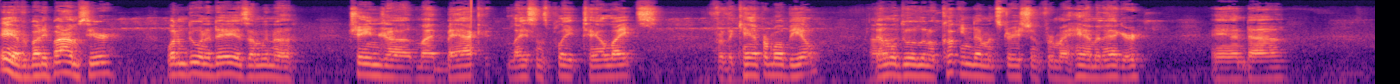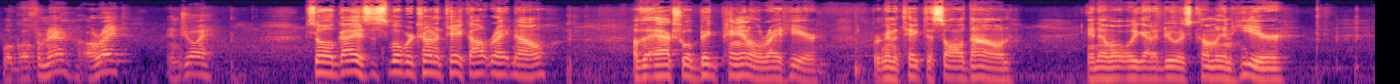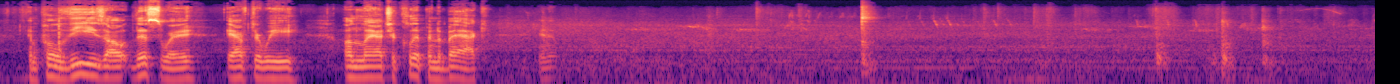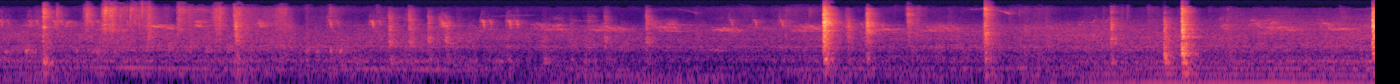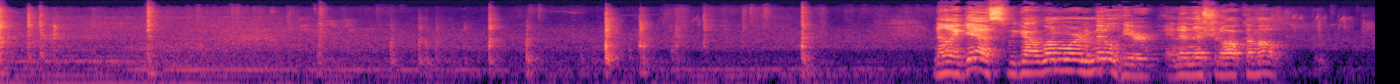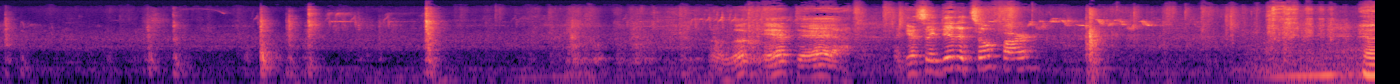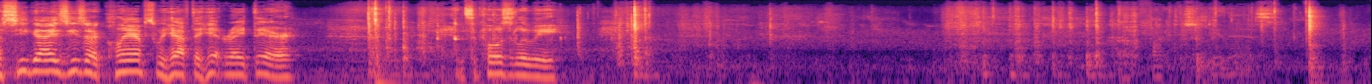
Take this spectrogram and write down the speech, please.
Hey everybody, Bombs here. What I'm doing today is I'm gonna change uh, my back license plate tail lights for the campermobile. Then we'll do a little cooking demonstration for my ham and egger, and uh, we'll go from there. All right, enjoy. So guys, this is what we're trying to take out right now of the actual big panel right here. We're gonna take this all down, and then what we gotta do is come in here and pull these out this way after we unlatch a clip in the back. Guess we got one more in the middle here, and then this should all come out. Oh, look at that. I guess I did it so far. Now see guys, these are clamps we have to hit right there. And supposedly we fuck did she do this?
